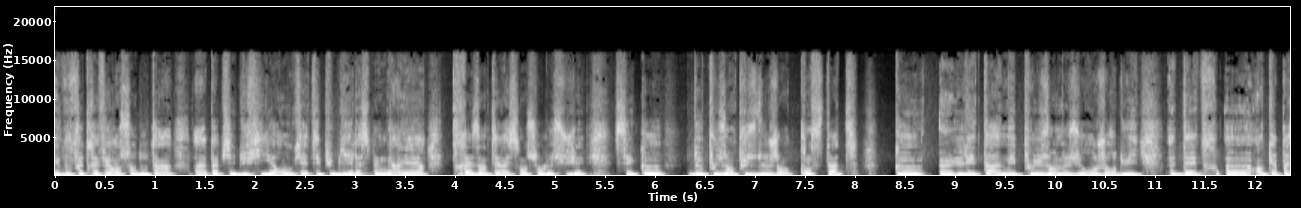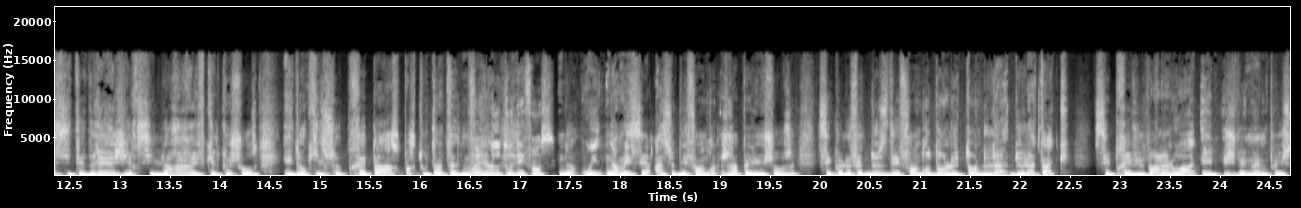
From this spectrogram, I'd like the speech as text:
et vous faites référence sans doute à un, à un papier du Figaro qui a été publié la semaine dernière, très intéressant sur le sujet. C'est que de plus en plus de gens constatent que euh, l'État n'est plus en mesure aujourd'hui d'être euh, en capacité de réagir s'il leur arrive quelque chose, et donc ils se préparent par tout un tas de Une forme moyens. d'autodéfense. Non, oui, non, mais c'est à se défendre. Je rappelle une chose, c'est que le fait de se défendre dans le temps de la de l'attaque, c'est prévu par la loi, et je vais même plus.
